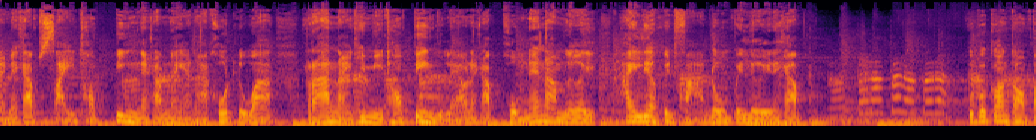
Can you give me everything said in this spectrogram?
นนะครับใส่ท็อปปิ้งนะครับในอนาคตหรือว่าร้านไหนที่มีท็อปปิ้งอยู่แล้วนะครับผมแนะนำเลยให้เลือกเป็นฝาโดมไปเลยนะครับ อุปกรณ์ต่อไป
